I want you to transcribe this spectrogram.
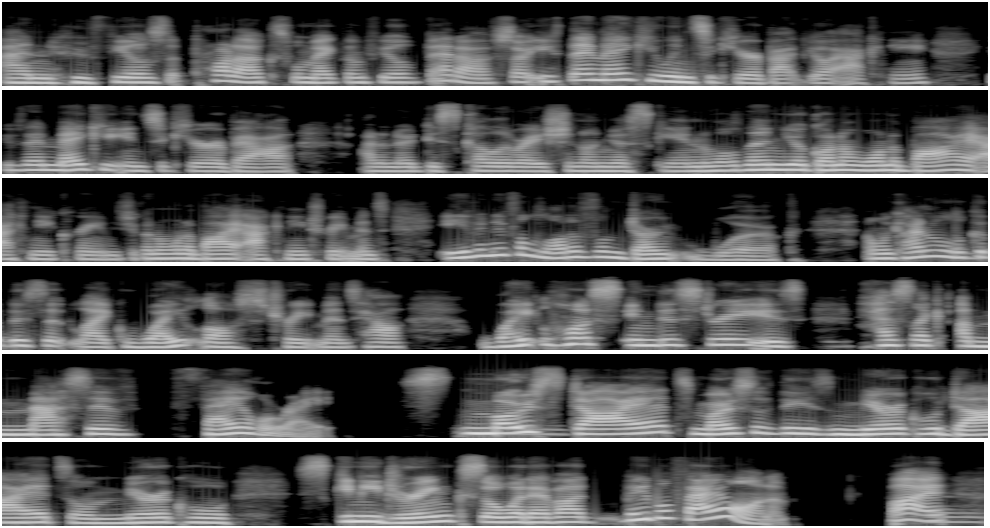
and who feels that products will make them feel better. So if they make you insecure about your acne, if they make you insecure about I don't know, discoloration on your skin, well, then you're going to want to buy acne creams. You're going to want to buy acne treatments, even if a lot of them don't work. And we kind of look at mm-hmm. this at like weight loss treatments, how weight loss industry is has like a massive fail rate. Most mm. diets, most of these miracle diets or miracle skinny drinks or whatever, people fail on them. But mm.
